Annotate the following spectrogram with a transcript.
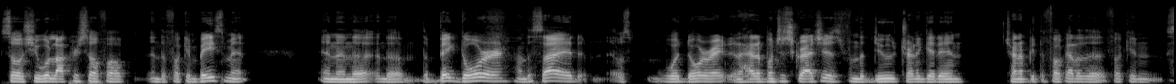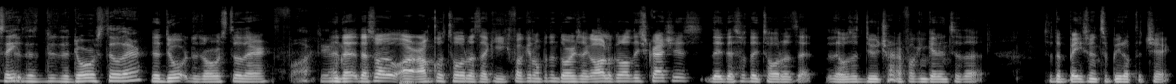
So she would lock herself up in the fucking basement, and then the the the big door on the side it was wood door, right? And it had a bunch of scratches from the dude trying to get in, trying to beat the fuck out of the fucking. Say the, the the door was still there. the door, the door was still there. Fuck, dude. And that, that's what our uncle told us. Like he fucking opened the door. He's like, "Oh, look at all these scratches." They, that's what they told us that there was a dude trying to fucking get into the to the basement to beat up the chick.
